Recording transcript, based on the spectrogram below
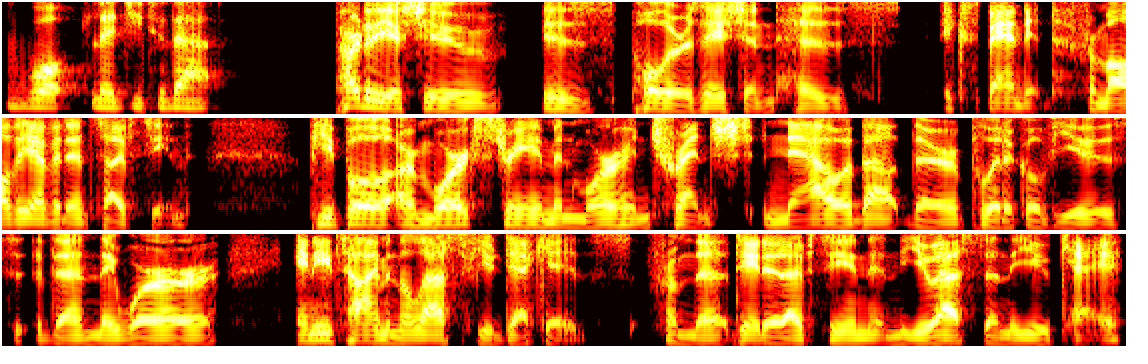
what led you to that. Part of the issue is polarization has expanded from all the evidence I've seen people are more extreme and more entrenched now about their political views than they were any time in the last few decades from the data I've seen in the US and the UK.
